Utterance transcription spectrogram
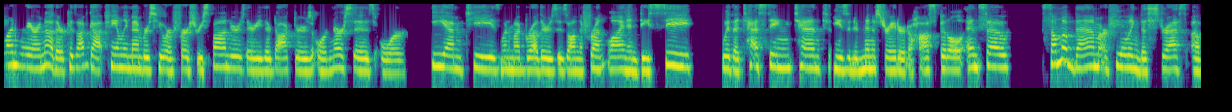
one way or another because I've got family members who are first responders. They're either doctors or nurses or EMTs. One of my brothers is on the front line in DC with a testing tent. He's an administrator at a hospital. And so some of them are feeling the stress of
